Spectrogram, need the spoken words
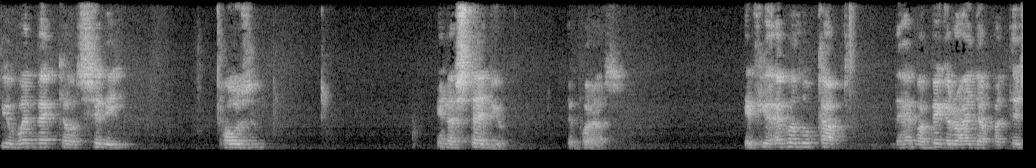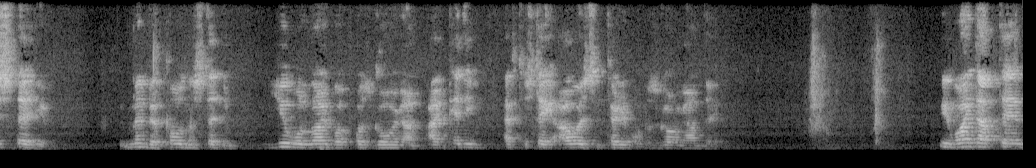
We went back to our city, Posen, in a stadium, they put us. If you ever look up, they have a big ride up at this stadium. Remember Posen Stadium, you will learn what was going on. I didn't have to stay hours and tell you what was going on there. We wind up there,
